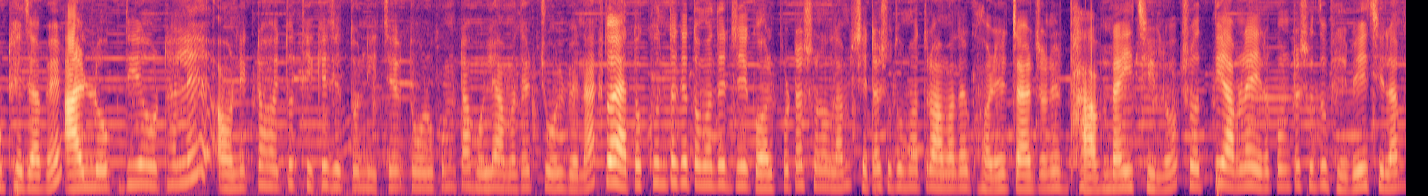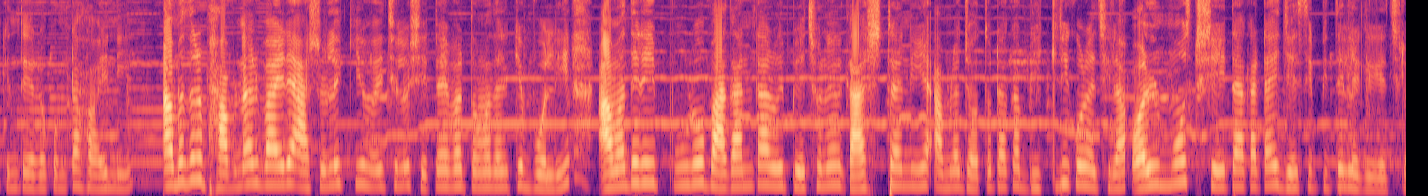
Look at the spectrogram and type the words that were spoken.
উঠে যাবে। আর লোক দিয়ে ওঠালে অনেকটা হয়তো থেকে যেত নিচে, তো ওরকমটা হলে আমাদের চলবে না। তো এতক্ষণ থেকে তোমাদের যে গল্পটা শোনালাম সেটা শুধুমাত্র আমাদের ঘরের চারজনের ভাবনাই ছিল। সত্যি আমরা এরকমটা শুধু ভেবেই ছিলাম কিন্তু এরকমটা হয়নি। আমাদের ভাবনার বাইরে আসলে কি হয়েছিল সেটা এবার তোমাদেরকে বলি। আমাদের এই পুরো বাগানটার ওই পেছনের গাছটা নিয়ে আমরা যত টাকা বিক্রি করেছিলাম অলমোস্ট সেই টাকাটাই জেসিপিতে লেগে গেছিল।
